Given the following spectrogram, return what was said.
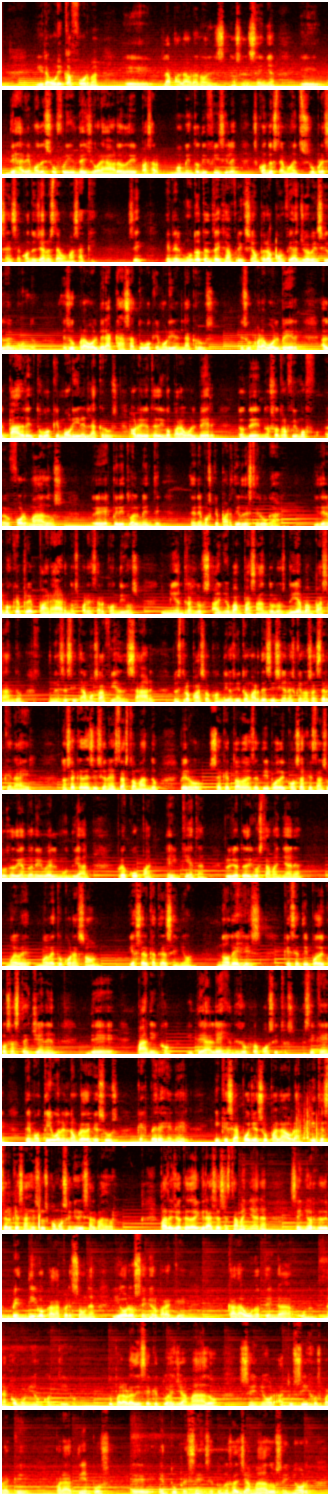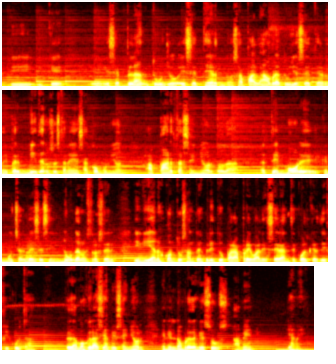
y la única forma que la palabra nos, nos enseña y dejaremos de sufrir, de llorar o de pasar momentos difíciles es cuando estemos en su presencia, cuando ya no estemos más aquí. ¿sí? En el mundo tendréis aflicción, pero confiad, yo he vencido el mundo. Jesús para volver a casa tuvo que morir en la cruz. Jesús para volver al Padre tuvo que morir en la cruz. Ahora yo te digo, para volver donde nosotros fuimos eh, formados eh, espiritualmente, tenemos que partir de este lugar y tenemos que prepararnos para estar con Dios. Y mientras los años van pasando, los días van pasando, necesitamos afianzar nuestro paso con Dios y tomar decisiones que nos acerquen a Él. No sé qué decisiones estás tomando, pero sé que todo este tipo de cosas que están sucediendo a nivel mundial preocupan e inquietan. Pero yo te digo esta mañana, mueve, mueve tu corazón y acércate al Señor. No dejes que ese tipo de cosas te llenen de pánico y te alejen de sus propósitos. Así que te motivo en el nombre de Jesús que esperes en Él y que se apoye en su palabra y te acerques a Jesús como Señor y Salvador. Padre, yo te doy gracias esta mañana. Señor, bendigo cada persona y oro, Señor, para que cada uno tenga una comunión contigo. Tu palabra dice que tú has llamado, Señor, a tus hijos para que para tiempos eh, en tu presencia. Tú nos has llamado, Señor, y, que eh, ese plan tuyo es eterno, esa palabra tuya es eterna y permítenos estar en esa comunión. Aparta, Señor, toda temor que muchas veces inunda nuestro ser y guíanos con tu Santo Espíritu para prevalecer ante cualquier dificultad. Te damos gracias, mi Señor, en el nombre de Jesús. Amén y amén.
